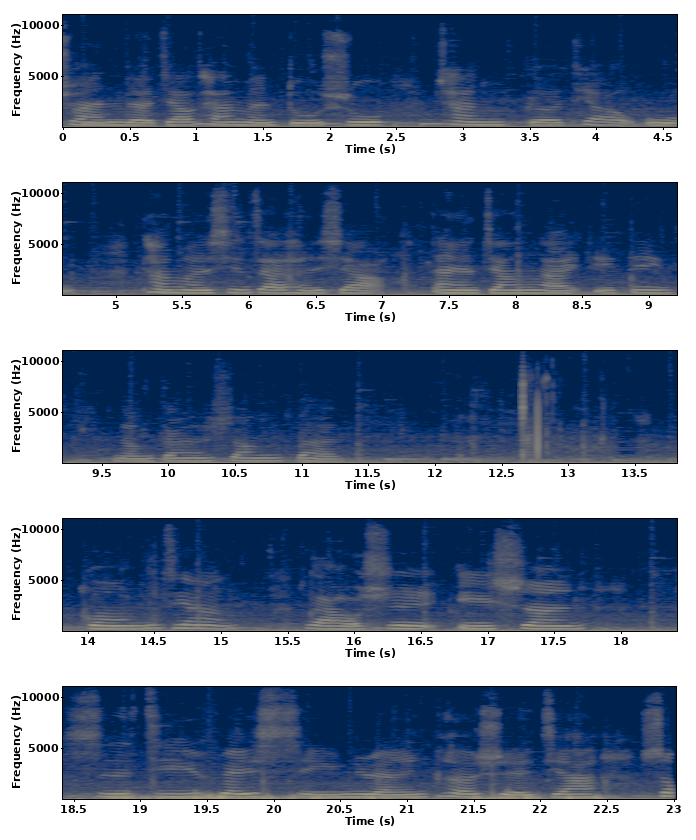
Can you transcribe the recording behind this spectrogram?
穿的，教他们读书、唱歌、跳舞。他们现在很小，但将来一定能当上班、工匠。”老师、医生、司机、飞行员、科学家、送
